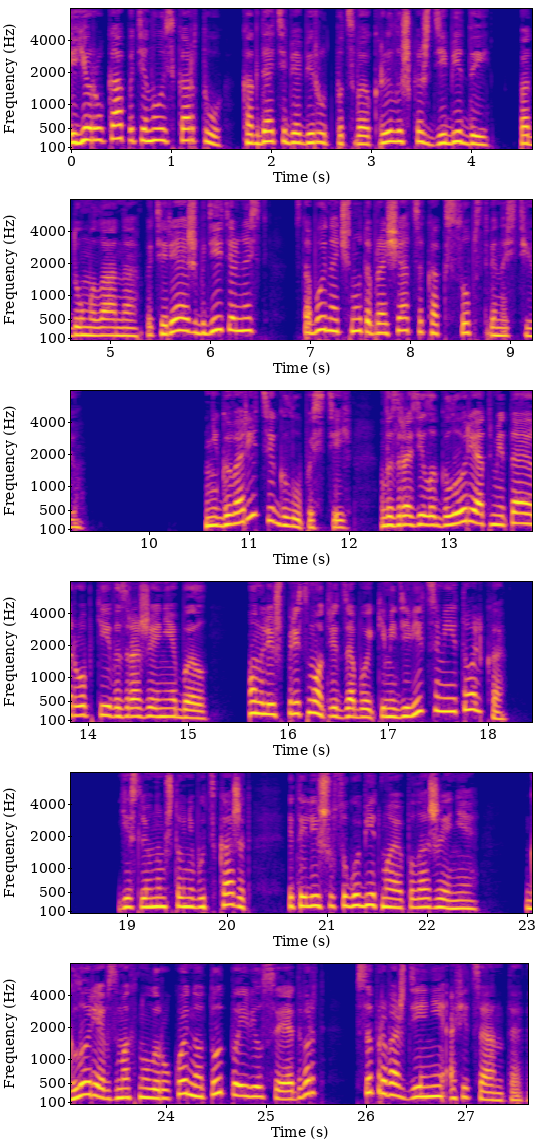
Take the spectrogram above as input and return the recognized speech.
Ее рука потянулась к рту. «Когда тебя берут под свое крылышко, жди беды подумала она, потеряешь бдительность, с тобой начнут обращаться как с собственностью. «Не говорите глупостей», — возразила Глория, отметая робкие возражения Белл. «Он лишь присмотрит за бойкими девицами и только. Если он им что-нибудь скажет, это лишь усугубит мое положение». Глория взмахнула рукой, но тут появился Эдвард в сопровождении официанта.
